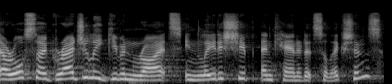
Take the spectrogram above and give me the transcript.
are also gradually given rights in leadership and candidate selections,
